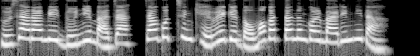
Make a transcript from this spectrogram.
두 사람이 눈이 맞아 짜고 친 계획에 넘어갔다는 걸 말입니다.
